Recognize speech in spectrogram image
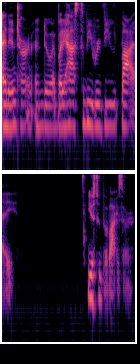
an intern and do it, but it has to be reviewed by your supervisor.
